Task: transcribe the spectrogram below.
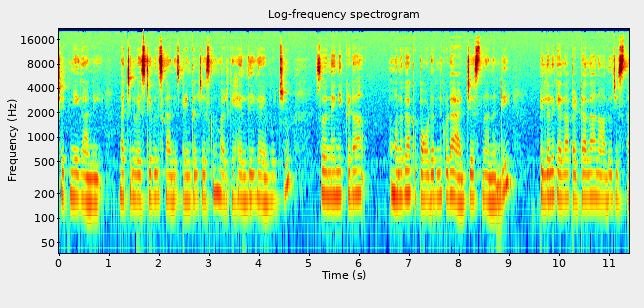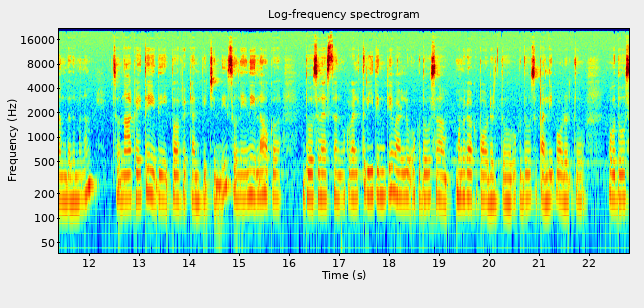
చట్నీ కానీ నచ్చిన వెజిటేబుల్స్ కానీ స్ప్రింకిల్ చేసుకుని వాళ్ళకి హెల్తీగా ఇవ్వచ్చు. సో నేను ఇక్కడ మునగాకు పౌడర్ని కూడా యాడ్ చేస్తున్నానండి. పిల్లలకి ఎలా పెట్టాలా అని ఆలోచిస్తాం కదా మనం. సో నాకైతే ఇది పర్ఫెక్ట్ అనిపించింది. సో నేను ఇలా ఒక దోశ వేస్తాను. ఒకవేళ త్రీ తింటే వాళ్ళు ఒక దోశ మునగాకు పౌడర్తో ఒక దోశ పల్లీ పౌడర్తో ఒక దోశ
